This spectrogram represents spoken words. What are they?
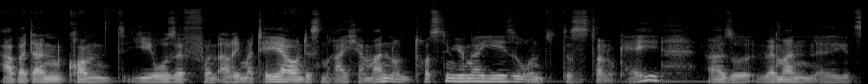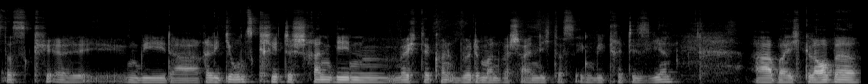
aber dann kommt Josef von Arimathea und ist ein reicher Mann und trotzdem Jünger Jesu und das ist dann okay. Also wenn man äh, jetzt das äh, irgendwie da religionskritisch rangehen möchte, können, würde man wahrscheinlich das irgendwie kritisieren. Aber ich glaube,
